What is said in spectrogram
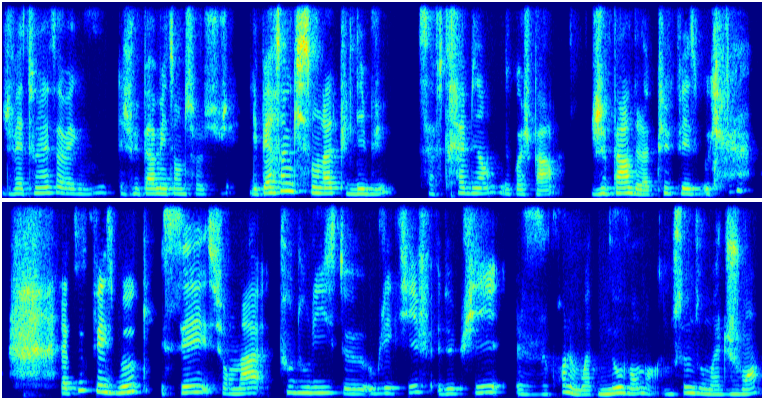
je vais être honnête avec vous, je vais pas m'étendre sur le sujet. Les personnes qui sont là depuis le début savent très bien de quoi je parle. Je parle de la pub Facebook. La pub Facebook, c'est sur ma to-do list euh, objectif depuis, je crois, le mois de novembre. Nous sommes au mois de juin.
